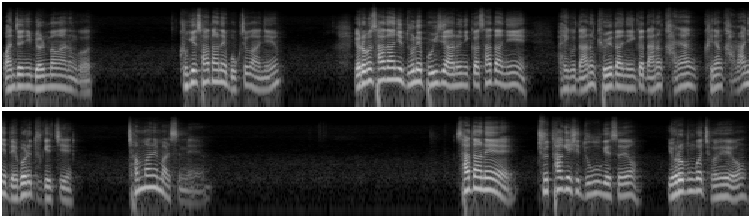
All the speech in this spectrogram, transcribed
완전히 멸망하는 것. 그게 사단의 목적 아니에요? 여러분 사단이 눈에 보이지 않으니까 사단이 아이고 나는 교회 다니니까 나는 그냥 그냥 가만히 내버려 두겠지. 천만의 말씀이에요. 사단의 주 타겟이 누구겠어요? 여러분과 저예요.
